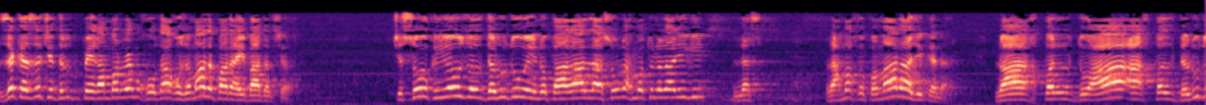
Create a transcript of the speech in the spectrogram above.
ځکه زه چې درود په پیغمبر وایم خو دا خو زما د پاره عبادت شه چې څوک یو ځل درود وای نو پاغه الله سو رحمتونه راځيږي لس رحمت خو په ما راځي کنه نو خپل دعا خپل درود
